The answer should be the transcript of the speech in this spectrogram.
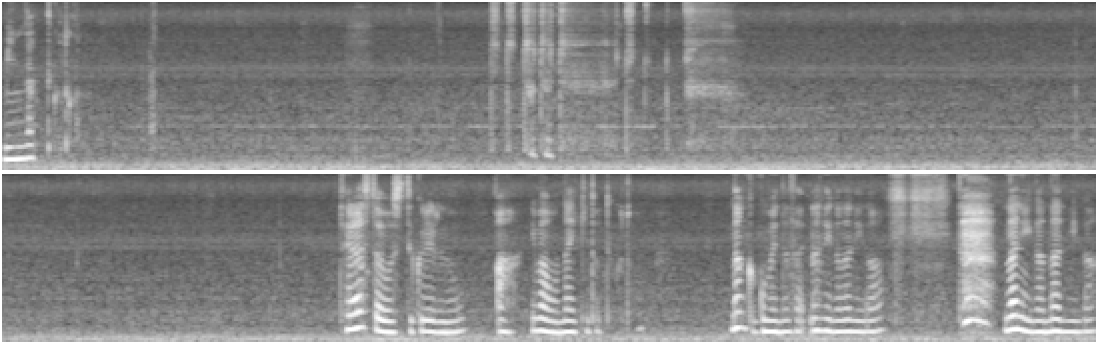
みんなってことテラスタを押してくれるの？あ今もないけどってこと？なんかごめんなさい。何が何が？何が何が？よ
